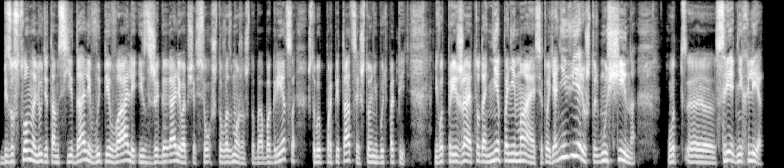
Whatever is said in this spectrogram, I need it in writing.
Безусловно, люди там съедали, выпивали и сжигали вообще все, что возможно, чтобы обогреться, чтобы пропитаться и что-нибудь попить. И вот приезжая туда, не понимая ситуацию, я не верю, что мужчина вот э, средних лет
